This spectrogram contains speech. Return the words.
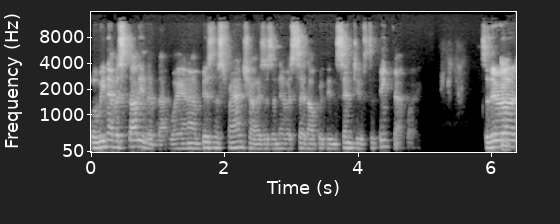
but we never study them that way, and our business franchises are never set up with incentives to think that way. So there are,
